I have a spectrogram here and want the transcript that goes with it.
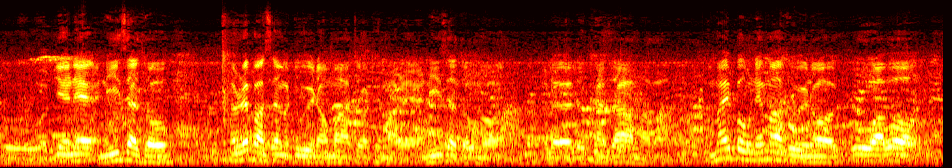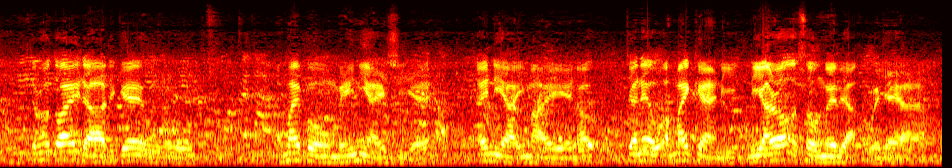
ဟိုအပြင်နဲ့အနည်းဆက်ဆုံး 100%မတူရင်တော့မှကျွန်တော်ထင်ပါတယ်အနည်းဆက်ဆုံးတော့အဲ့လိုအဲ့လိုခံစားရမှာပါအမိုက်ပုံထဲမှာဆိုရင်တော့ဟိုပါပေါ့ကျွန်တော်သွားရတာတကယ်ဟိုအမိုက်ပုံ main နေရာကြီးရှိတယ်အဲ့နေရာကြီးမှာရေနောက်ကျန်တဲ့ဟိုအမိုက်ကန်ကြီးနေရာတော့အစုံပဲဗျဟိုပဲရိုက်ရတာ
